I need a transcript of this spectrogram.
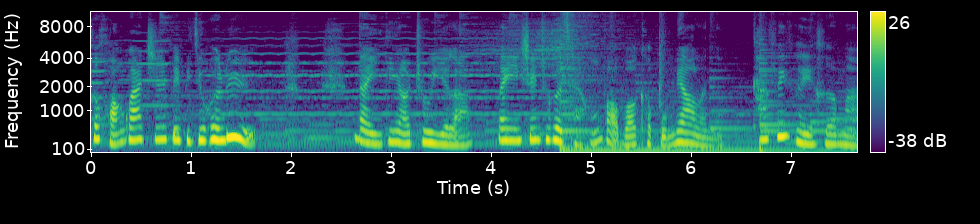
喝黄瓜汁，baby 就会绿。那一定要注意了，万一生出个彩虹宝宝可不妙了呢。咖啡可以喝吗？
